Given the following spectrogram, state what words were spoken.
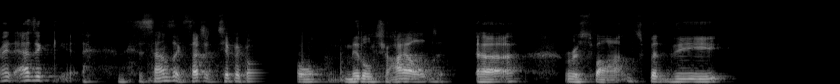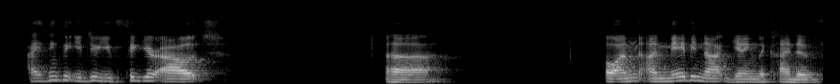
right as a this sounds like such a typical middle child uh, response but the i think that you do you figure out uh oh i'm i'm maybe not getting the kind of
